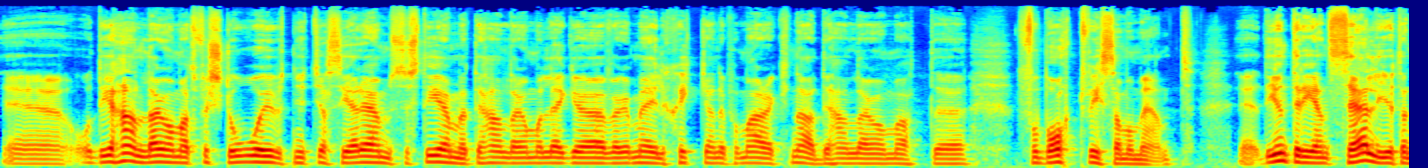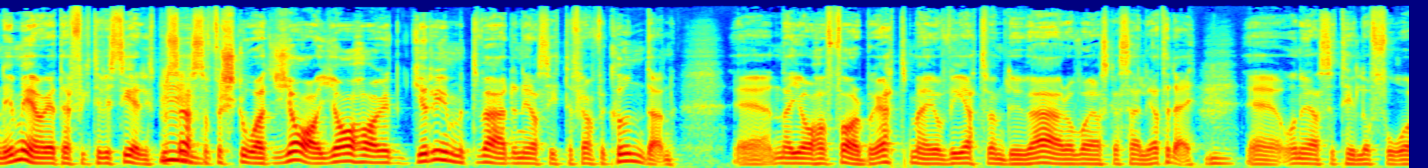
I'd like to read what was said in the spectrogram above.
Eh, och det handlar om att förstå och utnyttja CRM-systemet. Det handlar om att lägga över mejlskickande på marknad. Det handlar om att eh, få bort vissa moment. Eh, det är ju inte rent sälj utan det är mer ett effektiviseringsprocess mm. och förstå att ja, jag har ett grymt värde när jag sitter framför kunden. Eh, när jag har förberett mig och vet vem du är och vad jag ska sälja till dig. Mm. Eh, och när jag ser till att få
